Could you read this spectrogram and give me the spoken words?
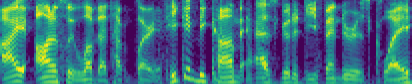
I honestly love that type of player. If he can become as good a defender as Klay,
